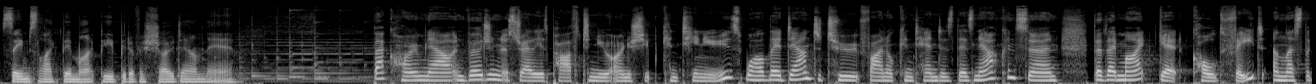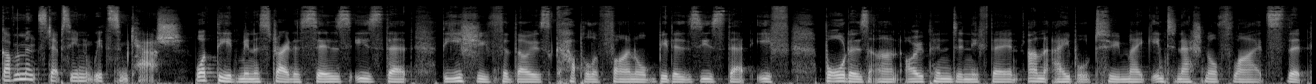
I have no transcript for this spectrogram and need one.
seems like there might be a bit of a showdown there back home now, and Virgin Australia's path to new ownership continues. While they're down to two final contenders, there's now concern that they might get cold feet unless the government steps in with some cash. What the administrator says is that the issue for those couple of final bidders is that if borders aren't opened and if they're unable to make international flights, that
